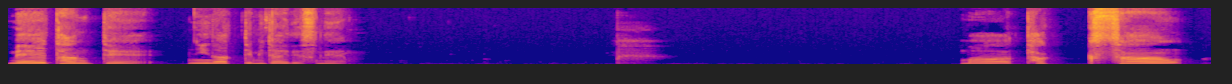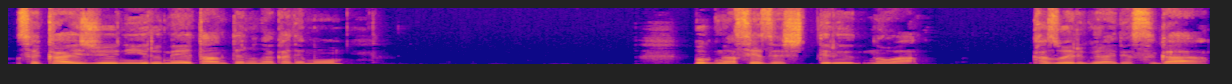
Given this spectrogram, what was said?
名探偵になってみたいですね。まあたくさん世界中にいる名探偵の中でも僕がせいぜい知ってるのは数えるぐらいですが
